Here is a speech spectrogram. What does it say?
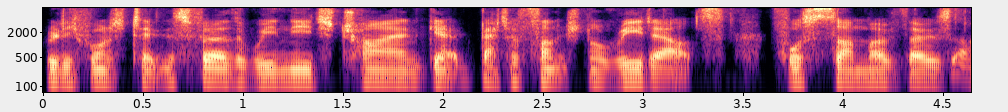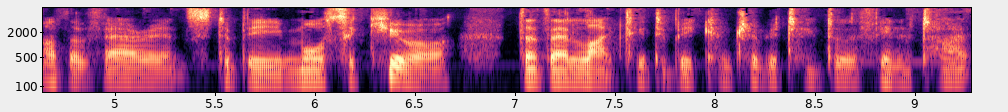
really, if we want to take this further, we need to try and get better functional readouts for some of those other variants to be more secure that they're likely to be contributing to the phenotype.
